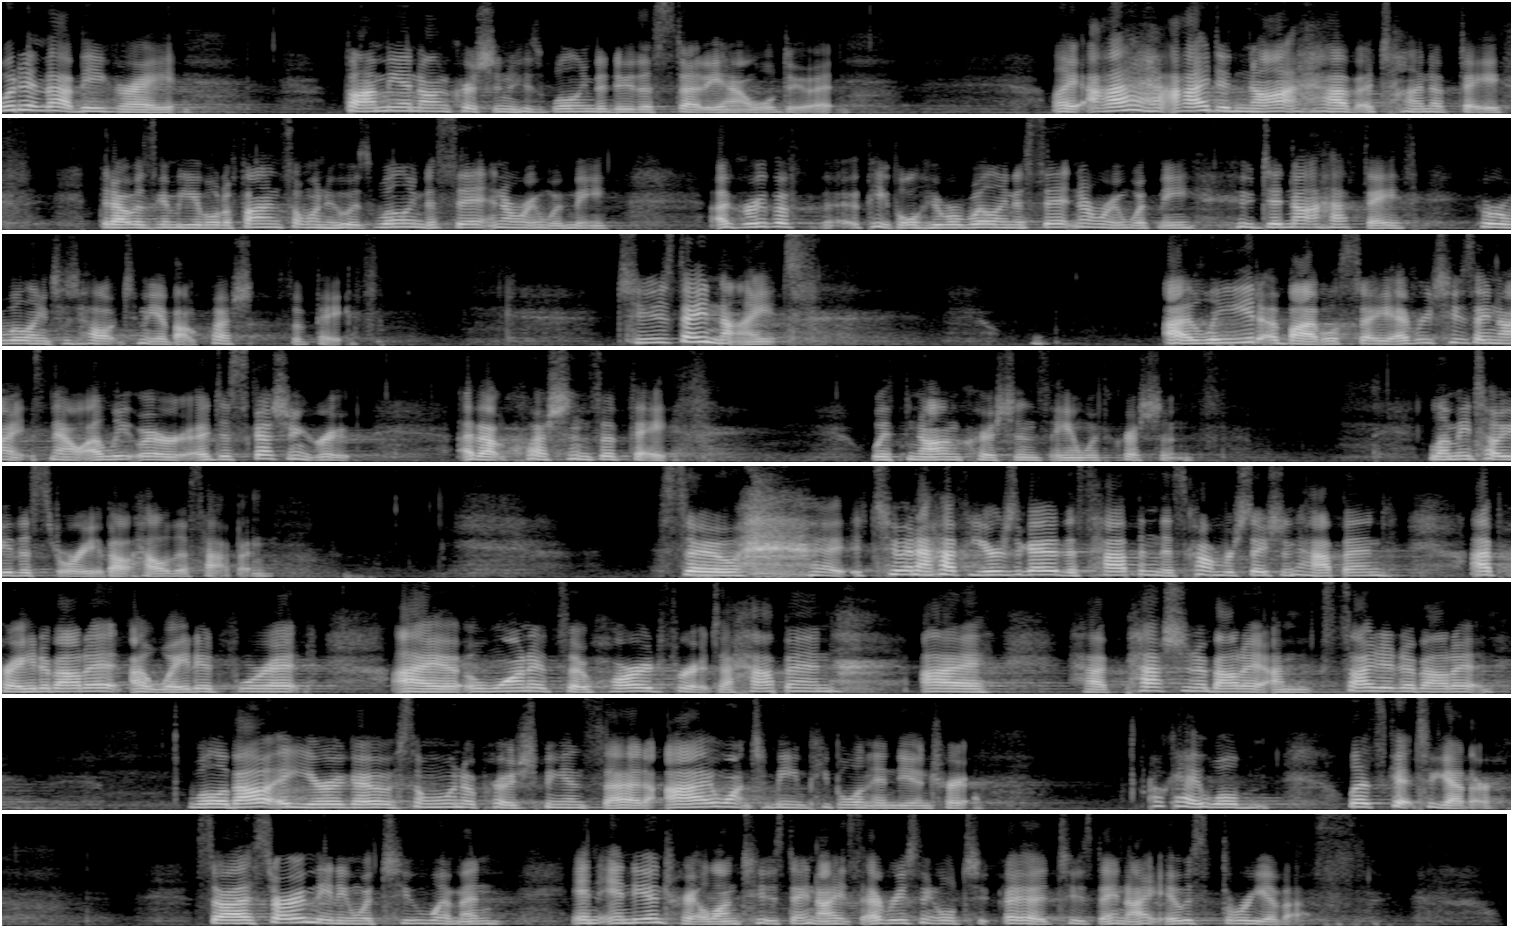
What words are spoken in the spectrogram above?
Wouldn't that be great? Find me a non Christian who's willing to do this study and I will do it. Like, I, I did not have a ton of faith that I was going to be able to find someone who was willing to sit in a room with me, a group of uh, people who were willing to sit in a room with me who did not have faith, who were willing to talk to me about questions of faith. Tuesday night, I lead a Bible study every Tuesday nights now. I lead a discussion group about questions of faith with non Christians and with Christians. Let me tell you the story about how this happened. So, uh, two and a half years ago, this happened, this conversation happened. I prayed about it, I waited for it. I wanted so hard for it to happen. I have passion about it, I'm excited about it. Well, about a year ago, someone approached me and said, I want to meet people in Indian Trail. Okay, well, let's get together. So I started meeting with two women in Indian Trail on Tuesday nights, every single t- uh, Tuesday night. It was three of us.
